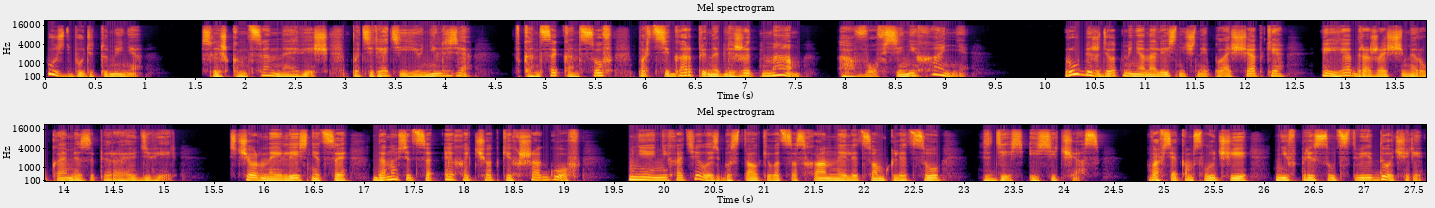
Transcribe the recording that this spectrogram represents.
Пусть будет у меня. Слишком ценная вещь, потерять ее нельзя. В конце концов, портсигар принадлежит нам, а вовсе не Ханне. Руби ждет меня на лестничной площадке, и я дрожащими руками запираю дверь. С черной лестницы доносится эхо четких шагов. Мне не хотелось бы сталкиваться с Ханной лицом к лицу здесь и сейчас. Во всяком случае, не в присутствии дочери.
